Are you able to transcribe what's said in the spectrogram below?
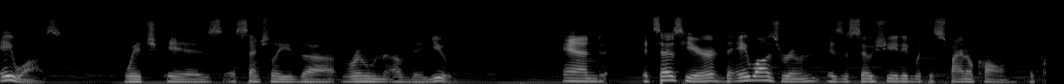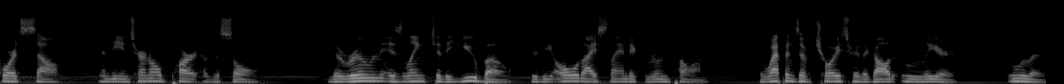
Ehwaz, which is essentially the rune of the yew. And it says here the Ehwaz rune is associated with the spinal column, the core itself, and the internal part of the soul. The rune is linked to the yew bow through the old Icelandic rune poem. The weapons of choice for the god Ulir, Uller,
